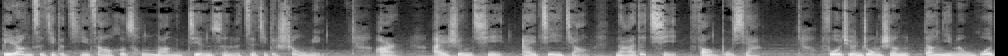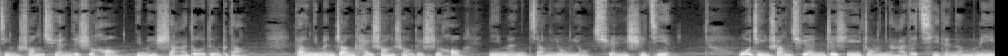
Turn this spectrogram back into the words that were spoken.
别让自己的急躁和匆忙减损了自己的寿命。二，爱生气，爱计较，拿得起放不下。佛劝众生：当你们握紧双拳的时候，你们啥都得不到；当你们张开双手的时候，你们将拥有全世界。握紧双拳，这是一种拿得起的能力；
